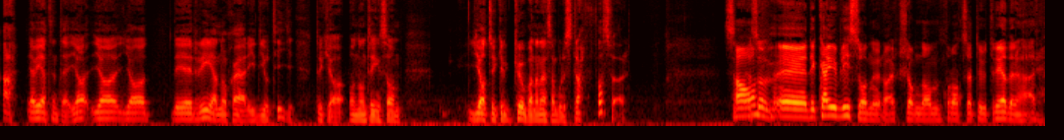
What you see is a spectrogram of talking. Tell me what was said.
ah, jag vet inte. Jag, jag, jag, det är ren och skär idioti tycker jag. Och någonting som jag tycker klubbarna nästan borde straffas för. Så, Ja, alltså, eh, det kan ju bli så nu då eftersom de på något sätt utreder det här.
